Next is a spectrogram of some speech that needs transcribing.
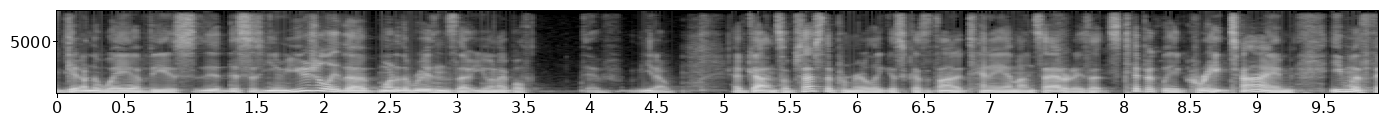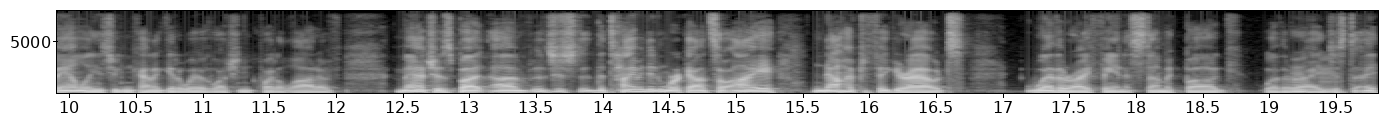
get yep. in the way of these. This is you know usually the one of the reasons that you and I both have, you know have gotten so obsessed with the Premier League is because it's on at 10 a.m. on Saturdays. That's typically a great time. Even with families, you can kind of get away with watching quite a lot of matches. But uh, it's just the timing didn't work out, so I now have to figure out whether I feign a stomach bug, whether mm-hmm. I just I,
